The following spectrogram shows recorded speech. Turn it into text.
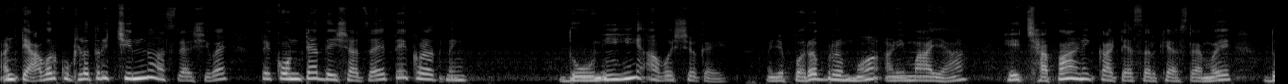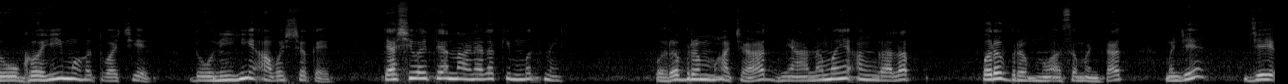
आणि त्यावर कुठलं तरी चिन्ह असल्याशिवाय ते कोणत्या देशाचं आहे ते कळत नाही. दोन्हीही आवश्यक आहे. म्हणजे परब्रह्म आणि माया हे छापा आणि काट्यासारखे असल्यामुळे दोघंही महत्त्वाची आहेत. दोन्हीही आवश्यक आहेत. त्याशिवाय त्या नाण्याला किंमत नाही. परब्रह्माच्या ज्ञानमय अंगाला परब्रह्म असं म्हणतात. म्हणजे जे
